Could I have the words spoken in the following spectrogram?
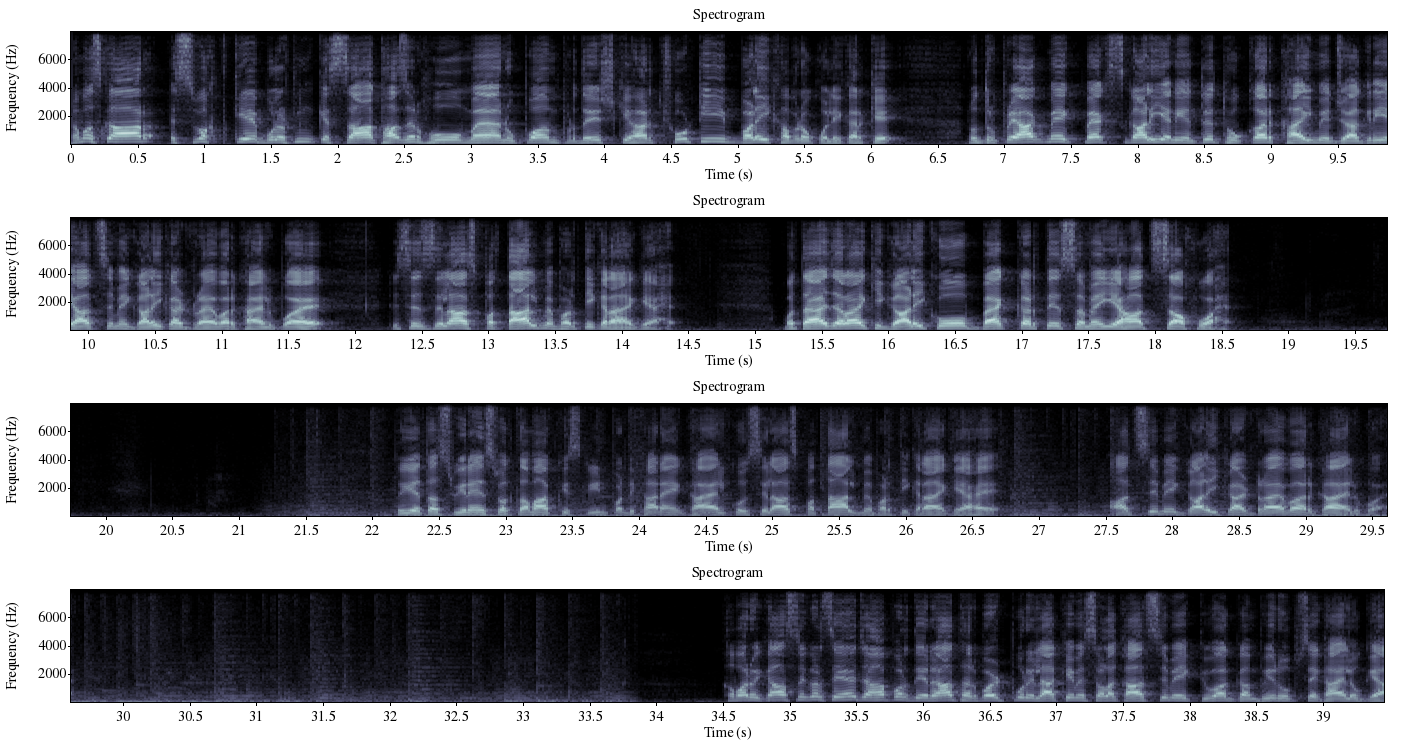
नमस्कार, इस वक्त के बुलेटिन के साथ हाजिर हूँ मैं अनुपम। प्रदेश की हर छोटी बड़ी खबरों को लेकर के रुद्रप्रयाग में एक पैक्स गाड़ी अनियंत्रित होकर खाई में जा गिरी। हादसे में गाड़ी का ड्राइवर घायल हुआ है, जिसे जिला अस्पताल में भर्ती कराया गया है। बताया जा रहा है कि गाड़ी को बैक करते समय यह हादसा हुआ है। तो ये तस्वीरें इस वक्त हम आपकी स्क्रीन पर दिखा रहे हैं। घायल को जिला अस्पताल में भर्ती कराया गया है। हादसे में गाड़ी का ड्राइवर घायल हुआ है। खबर विकासनगर से है, जहाँ पर देर रात हरबर्टपुर इलाके में सड़क हादसे में एक युवक गंभीर रूप से घायल हो गया।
